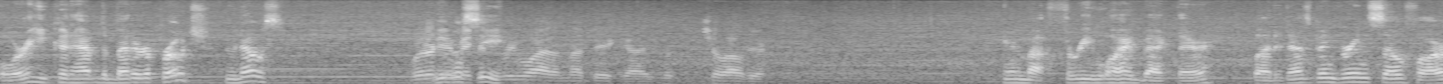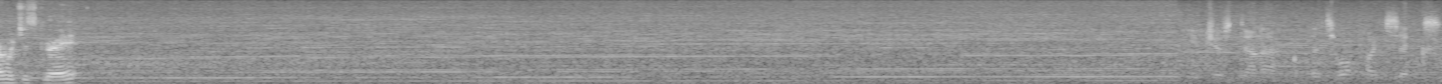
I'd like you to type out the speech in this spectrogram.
Or he could have the better approach. Who knows? We don't will see. three wide on that big, guys. Let's chill out here. Hearing about three wide back there. But it has been green so far, which is great. You've just done a 31.6.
